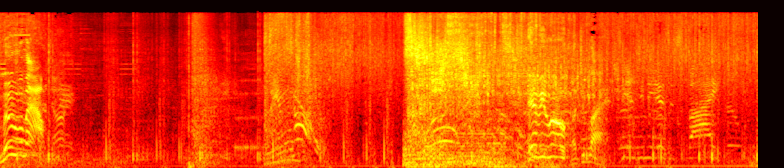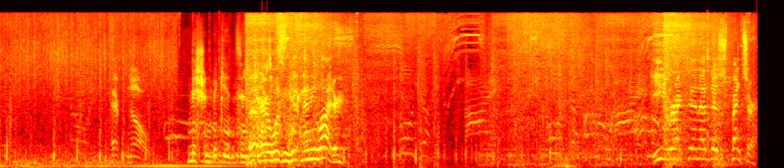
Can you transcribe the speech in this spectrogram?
Move them out. Mission begins in That 30 air wasn't getting any lighter. Erecting a dispenser.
